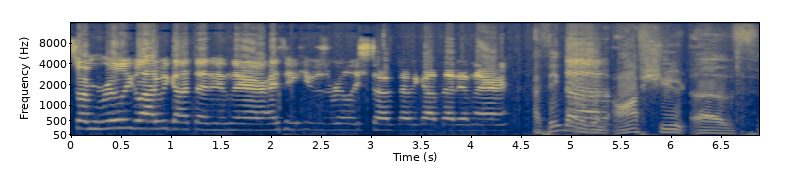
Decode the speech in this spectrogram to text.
So I'm really glad we got that in there. I think he was really stoked that we got that in there. I think that was an Um, offshoot of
